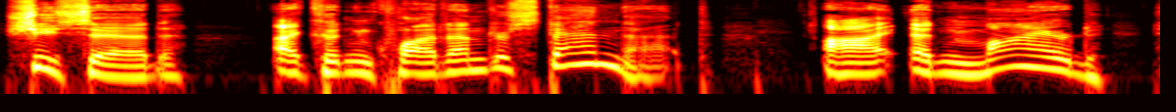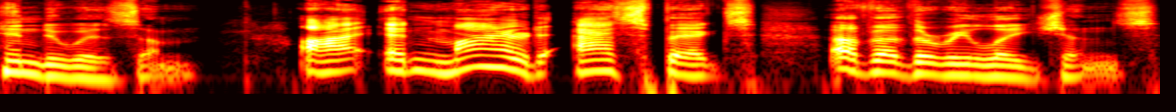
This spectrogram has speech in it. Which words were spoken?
She said, I couldn't quite understand that. I admired Hinduism. I admired aspects of other religions,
